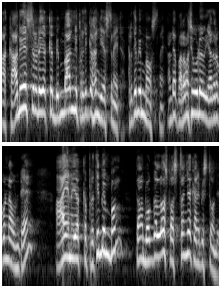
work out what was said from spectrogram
ఆ కామేశ్వరుడు యొక్క బింబాన్ని ప్రతిగ్రహం చేస్తున్నాయట ప్రతిబింబం వస్తున్నాయి. అంటే పరమశివుడు ఎదరకుండా ఉంటే ఆయన యొక్క ప్రతిబింబం తన బొగ్గల్లో స్పష్టంగా కనిపిస్తోంది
